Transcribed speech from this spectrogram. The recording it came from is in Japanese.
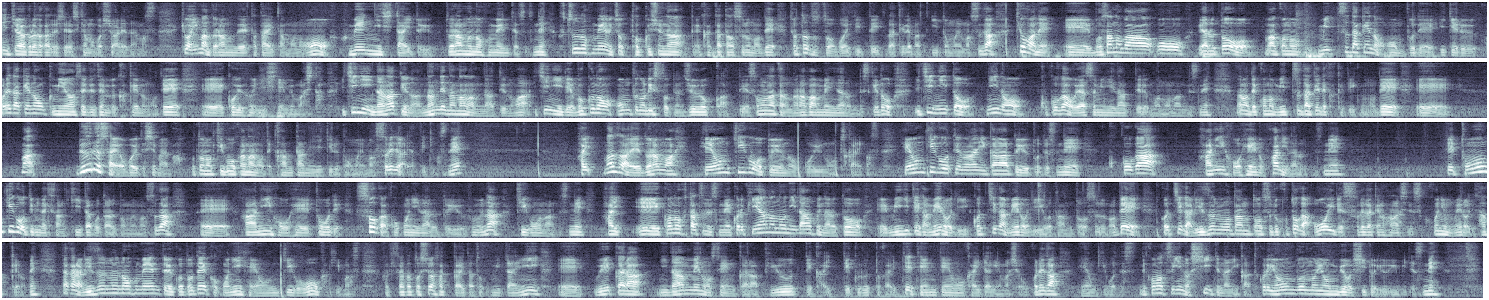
こんにちは黒田和志です。今日もご視聴ありがとうございます。今日は今ドラムで叩いたものを譜面にしたいというドラムの譜面ってやつですね。普通の譜面よりちょっと特殊な書き方をするのでちょっとずつ覚えていっていただければいいと思いますが今日はね、えー、ボサノバをやるとまあこの3つだけの音符でいけるこれだけの組み合わせで全部書けるので、えー、こういう風にしてみました。127っていうのはなんで7なんだっていうのは12で僕の音符のリストっていうのは16個あってその中の7番目になるんですけど12と2のここがお休みになってるものなんですね。なのでこの3つだけでかけていくので、えー、まあルールさえ覚えてしまえば音の記号化なので簡単にできると思います。それではやっていきますね。はい。まずは、ね、ドラムはヘ音記号というのをこういうのを使います。ヘ音記号というのは何かというとですねここがハニホヘのファになるんですね。でトーン記号って皆さん聞いたことあると思いますがえー、ハニーホヘイ等でソがここになるという風な記号なんですね。はい、えー、この2つですね。これピアノの2段符になると、えー、右手がメロディーこっちがメロディーを担当するのでこっちがリズムを担当することが多いです。それだけの話です。ここにもメロディー書くけどね。だからリズムの譜面ということでここにヘ音記号を書きます。書き方としてはさっき書いたとみたいに、えー、上から2段目の線からピューって書いてくると書いて点々を書いてあげましょう。これがヘ音記号。ですでこの次の C って何かってこれ4分の4拍子という意味ですね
